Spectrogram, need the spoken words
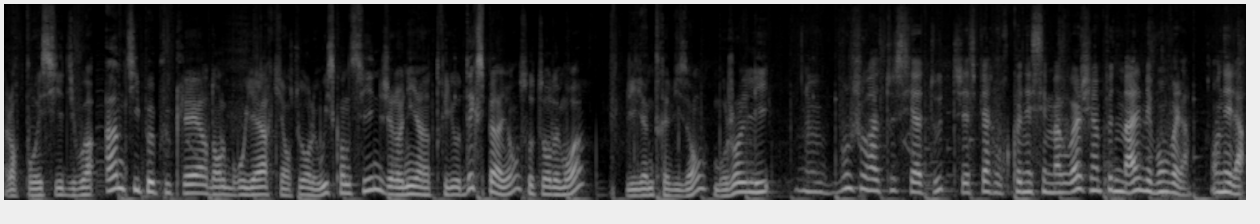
Alors pour essayer d'y voir un petit peu plus clair dans le brouillard qui entoure le Wisconsin, j'ai réuni un trio d'expérience autour de moi. Liliane Trévisan, bonjour Lily. Bonjour à tous et à toutes, j'espère que vous reconnaissez ma voix, j'ai un peu de mal, mais bon voilà, on est là.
